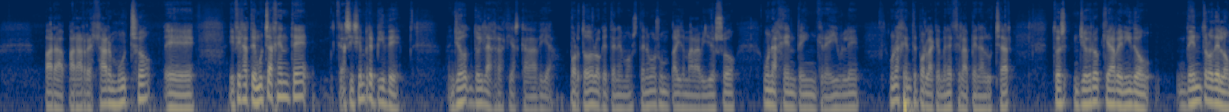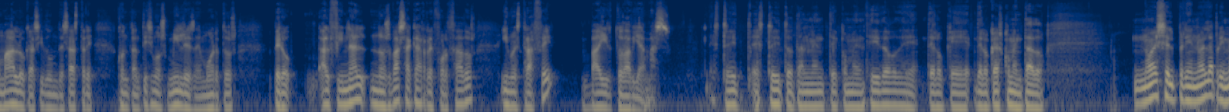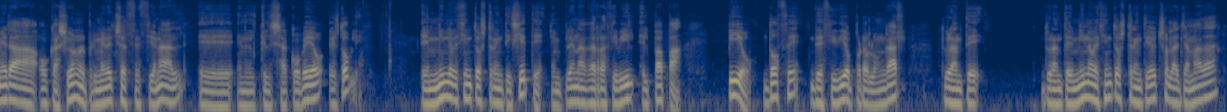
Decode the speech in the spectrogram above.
para, rezar mucho. Eh, y fíjate, mucha gente casi siempre pide. Yo doy las gracias cada día por todo lo que tenemos. Tenemos un país maravilloso, una gente increíble, una gente por la que merece la pena luchar. Entonces, yo creo que ha venido dentro de lo malo que ha sido un desastre, con tantísimos miles de muertos, pero al final nos va a sacar reforzados y nuestra fe va a ir todavía más. Estoy, estoy totalmente convencido de, lo que, de lo que has comentado. No es, el, no es la primera ocasión o el primer hecho excepcional eh, en el que el sacobeo es doble. En 1937, en plena guerra civil, el Papa Pío XII decidió prolongar durante, durante 1938 las llamadas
